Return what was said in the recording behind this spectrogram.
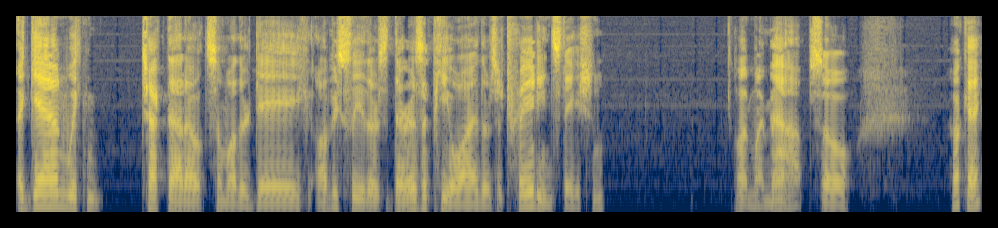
again, we can check that out some other day. Obviously, there's there is a POI. There's a trading station on my map. So, okay.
